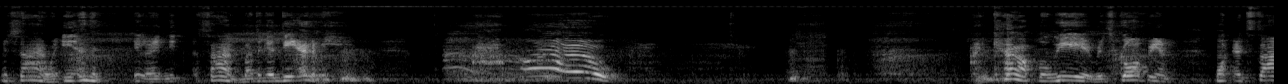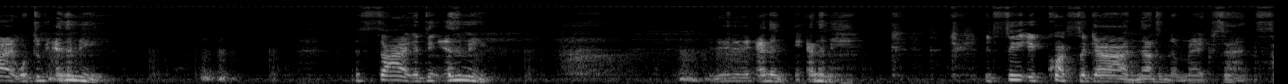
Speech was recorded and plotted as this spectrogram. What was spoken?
It's sorry, the enemy, sorry, about to get the enemy. Whoa! I cannot believe it's scorpion on its side with the enemy. Its side with the enemy. Enemy, enemy. You see, it cuts the guy nothing to make sense.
